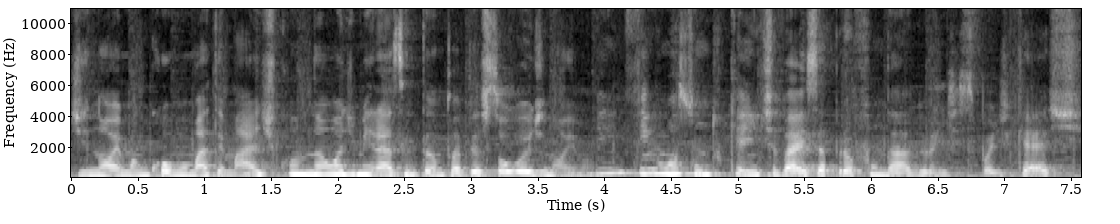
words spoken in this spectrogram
de Neumann como matemático, não admirassem tanto a pessoa de Neumann. Enfim, um assunto que a gente vai se aprofundar durante esse podcast,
